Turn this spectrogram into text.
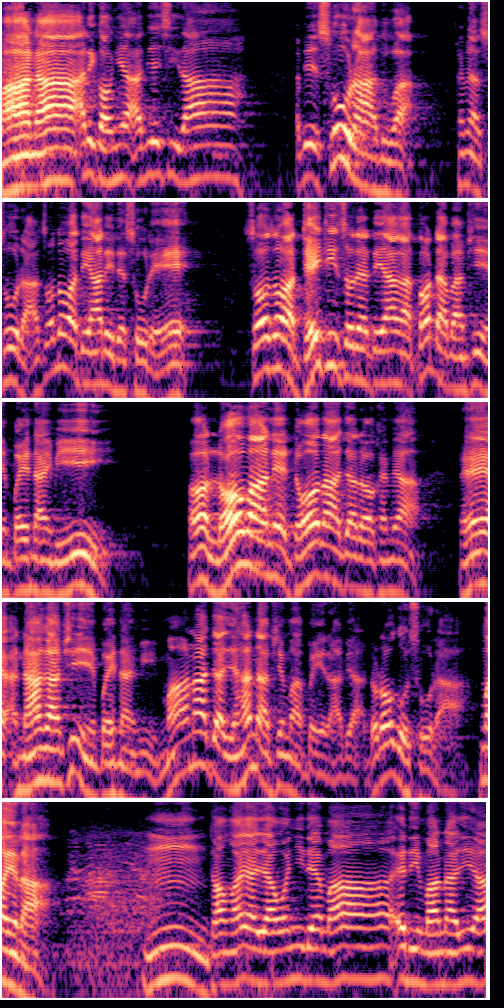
မာနာအဲ့ဒီကောင်ကြီးကအပြည့်ရှိတာအပြည့်ဆိုးတာသူကခင်ဗျဆိုးတာစောစောကတရားတွေတည်းဆိုးတယ်စောစောကဒိဋ္ဌိဆိုတဲ့တရားကသောတာပန်ဖြစ်ရင်ပယ်နိုင်ပြီဟောလောဘနဲ့ဒေါသကြတော့ခင်ဗျ အဲအနာဂံဖြစ်ရင်ပယ်နိုင်ပြီမာနကြယဟန္တာဖြစ်မှပယ်တာဗျတော်တော်ကိုဆိုးတာမှန်ရလားอืม1500ရာဝန်ကြီးတဲမှာအဲ့ဒီမာနာကြီးဟာ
